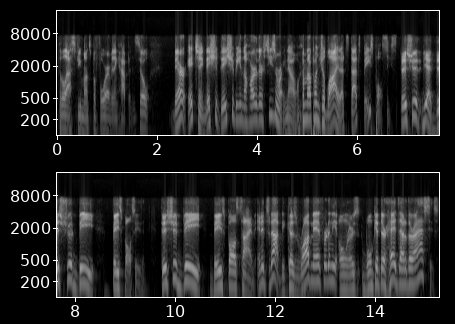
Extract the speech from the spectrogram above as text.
for the last few months before everything happened. So they're itching. They should they should be in the heart of their season right now. We're coming up on July. That's that's baseball season. This should, yeah, this should be baseball season. This should be baseball's time. And it's not because Rob Manfred and the owners won't get their heads out of their asses.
